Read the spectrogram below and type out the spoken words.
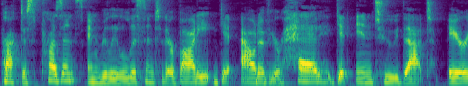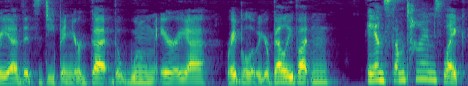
practice presence and really listen to their body, get out of your head, get into that area that's deep in your gut, the womb area right below your belly button. And sometimes like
